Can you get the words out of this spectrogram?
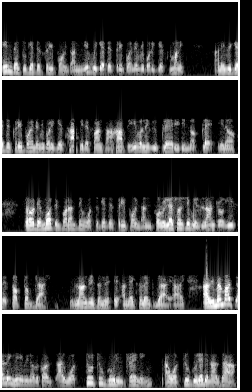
in there to get the three points, and if we get the three point, everybody gets money. And if we get the three point, everybody gets happy. The fans are happy, even if you played, you did not play. You know. So the most important thing was to get the three points. And for relationship with Landreau, he's a top top guy. Landreau is an an excellent guy. I I remember telling him, you know, because I was too too good in training. I was too good. Eden Hazard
